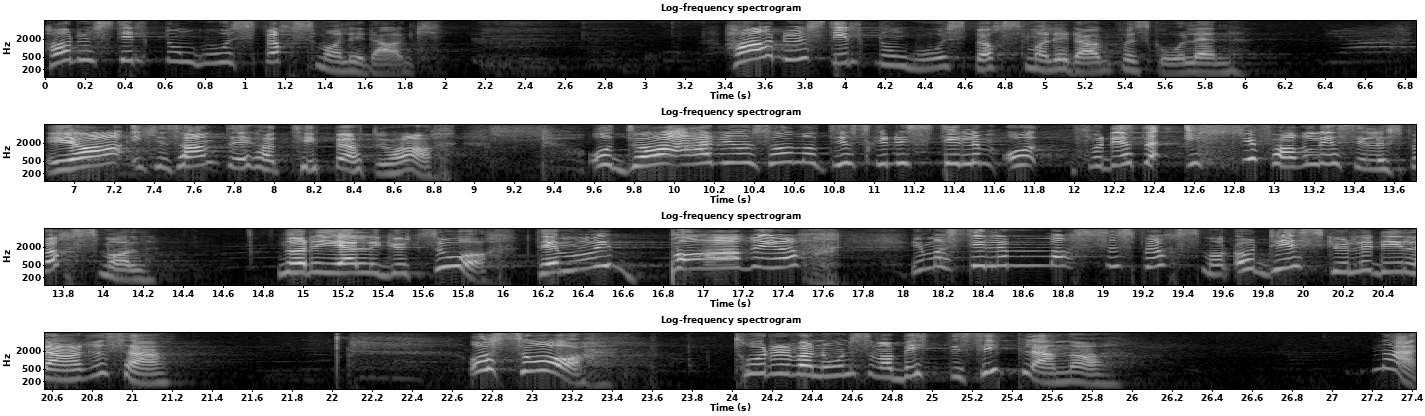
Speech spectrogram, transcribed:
'Har du stilt noen gode spørsmål i dag?' Har du stilt noen gode spørsmål i dag på skolen? Ja, ikke sant? Jeg har tippet at du har. Og da er det jo sånn at de skulle stille, For det er ikke farlig å stille spørsmål når det gjelder Guds ord. Det må vi bare gjøre. Vi må stille masse spørsmål, og det skulle de lære seg. Og så Tror du det var noen som var blitt disipler ennå? Nei.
